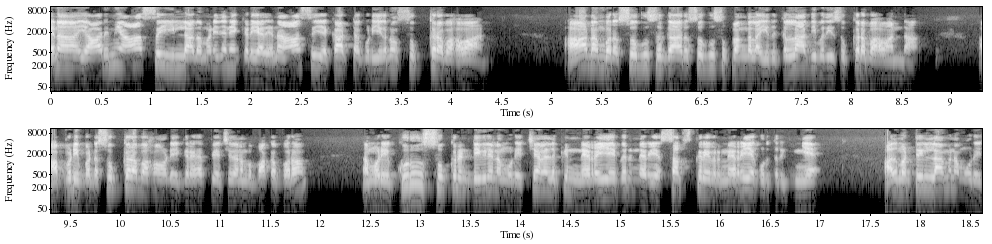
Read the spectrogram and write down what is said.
ஏன்னா யாருமே ஆசை இல்லாத மனிதனே கிடையாது. ஏன்னா ஆசையை காட்டக்கூடிய இடம் பகவான். ஆடம்பர சொகுசு காரு சொகுசு பங்களா இதுக்கெல்லாம் அதிபதி சுக்கர பகவான் தான். அப்படிப்பட்ட சுக்கர பகவானுடைய கிரக பேச்சு தான் நம்ம பார்க்க போறோம். நம்முடைய குரு சுக்கரன் டிவியில நம்முடைய சேனலுக்கு நிறைய பேர் நிறைய சப்ஸ்கிரைபர் நிறைய கொடுத்துருக்கீங்க. அது மட்டும் இல்லாம நம்முடைய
